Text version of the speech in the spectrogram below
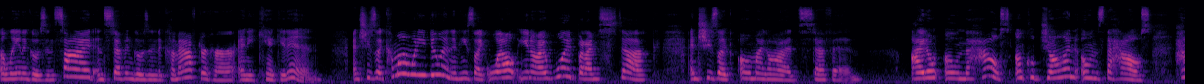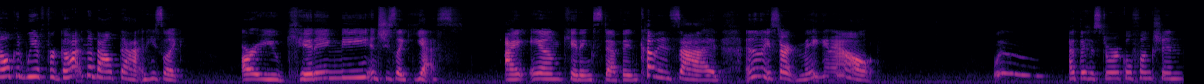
Elena goes inside and Stefan goes in to come after her and he can't get in. And she's like, come on, what are you doing? And he's like, well, you know, I would, but I'm stuck. And she's like, oh my God, Stefan, I don't own the house. Uncle John owns the house. How could we have forgotten about that? And he's like, are you kidding me? And she's like, yes, I am kidding, Stefan. Come inside. And then they start making out. Woo. At the historical function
